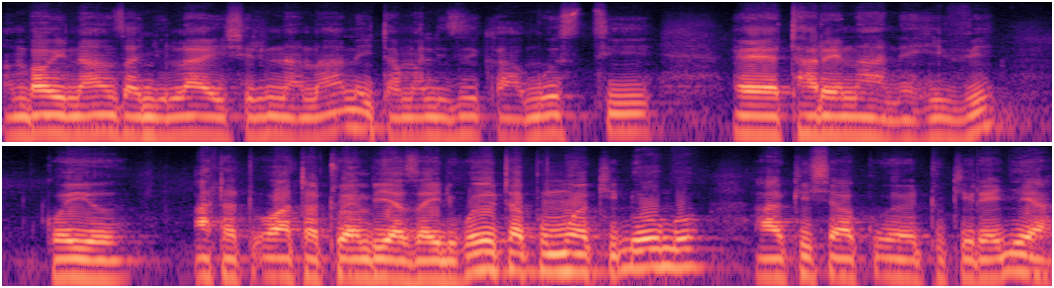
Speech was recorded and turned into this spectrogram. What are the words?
ambayo inaanza Julai 28 itamalizika Agosti eh, tarehe nane hivi. Kwa hiyo atatuambia zaidi. Kwa hiyo tapumua kidogo, akisha kisha eh, tukirejea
